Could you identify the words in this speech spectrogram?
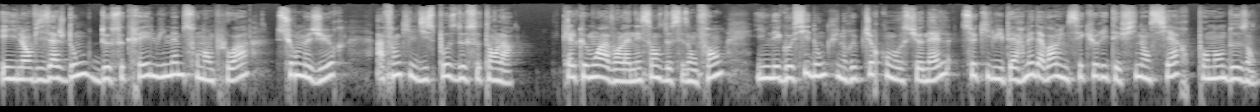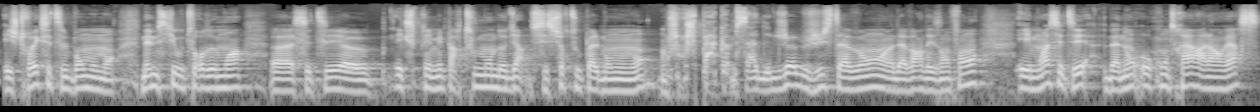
et il envisage donc de se créer lui-même son emploi sur mesure afin qu'il dispose de ce temps-là. Quelques mois avant la naissance de ses enfants, il négocie donc une rupture conventionnelle, ce qui lui permet d'avoir une sécurité financière pendant deux ans. Et je trouvais que c'était le bon moment, même si autour de moi euh, c'était euh, exprimé par tout le monde de dire c'est surtout pas le bon moment, on change pas comme ça de job juste avant euh, d'avoir des enfants. Et moi c'était ben non, au contraire, à l'inverse,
